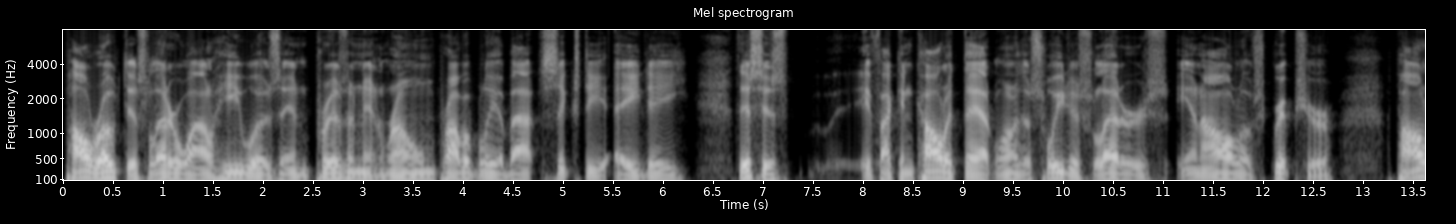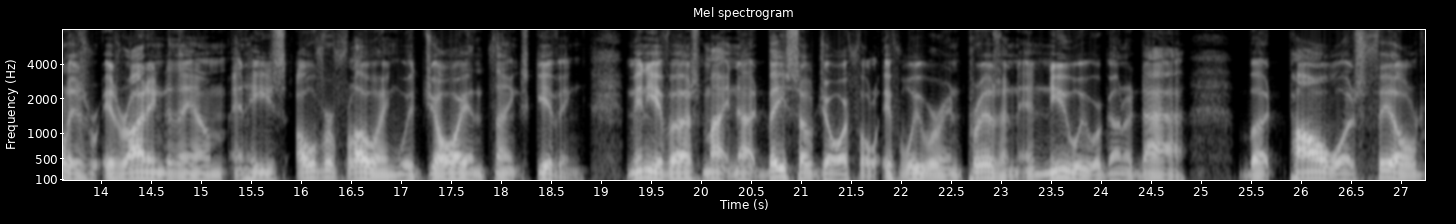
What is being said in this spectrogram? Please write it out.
Paul wrote this letter while he was in prison in Rome, probably about 60 AD. This is, if I can call it that, one of the sweetest letters in all of Scripture Paul is is writing to them and he's overflowing with joy and thanksgiving. Many of us might not be so joyful if we were in prison and knew we were going to die, but Paul was filled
